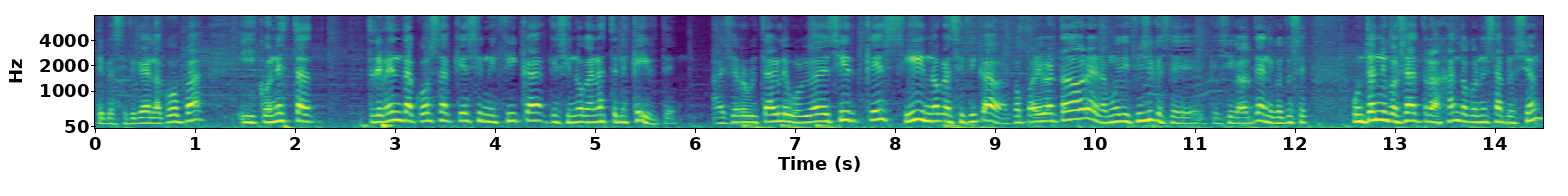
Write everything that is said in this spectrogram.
de clasificar en la Copa, y con esta tremenda cosa que significa que si no ganas tenés que irte. Ayer Tagle volvió a decir que si no clasificaba Copa Libertadores era muy difícil que se que siga el técnico. Entonces, un técnico ya trabajando con esa presión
